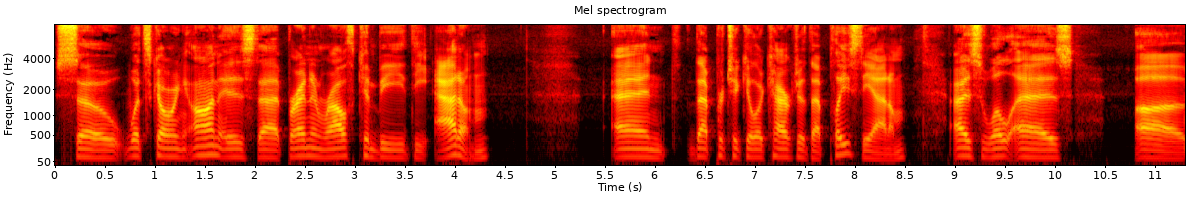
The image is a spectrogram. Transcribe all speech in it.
So what's going on is that Brandon Routh can be the Atom, and that particular character that plays the Atom, as well as uh,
